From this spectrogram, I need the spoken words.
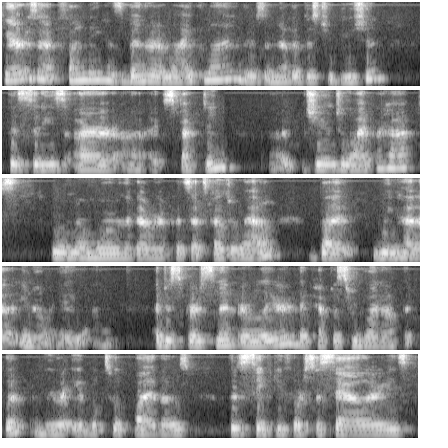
CARES Act funding has been our lifeline. There's another distribution the cities are uh, expecting uh, June, July, perhaps. We'll know more when the governor puts that schedule out. But we had a, you know, a um, a disbursement earlier that kept us from going off the cliff, and we were able to apply those those safety forces salaries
